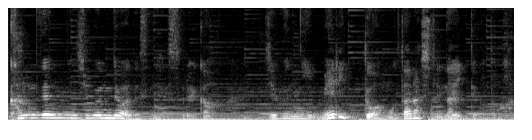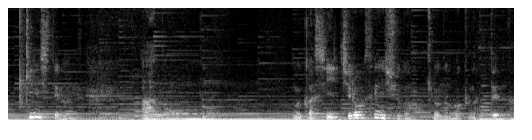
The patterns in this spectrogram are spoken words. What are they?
完全に自分ではですねそれが自分にメリットはもたらしてないってことははっきりしてるんです。あの昔イチロー選手が今日長くなってるな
